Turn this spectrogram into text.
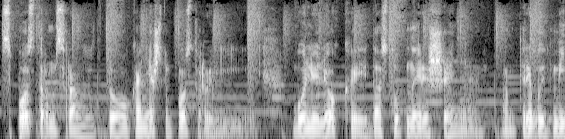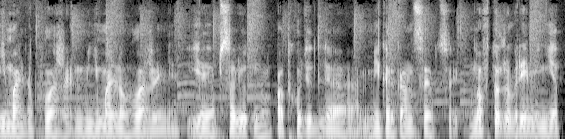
с постером сравнить, то, конечно, постер и более легкое и доступное решение. Там, требует минимального вложения, минимального вложения и абсолютно подходит для микроконцепций. Но в то же время нет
